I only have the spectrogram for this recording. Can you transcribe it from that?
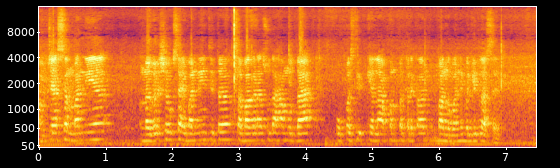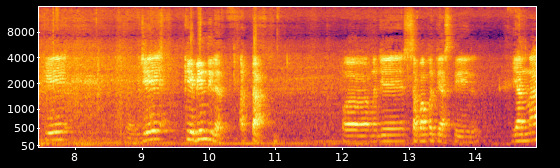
आमच्या सन्माननीय नगरसेवक साहेबांनी तिथं सभागृहात सुद्धा हा मुद्दा उपस्थित केला. आपण पत्रकार बांधवांनी बघितला असेल की जे केबिन दिलं आत्ता म्हणजे सभापती असतील यांना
